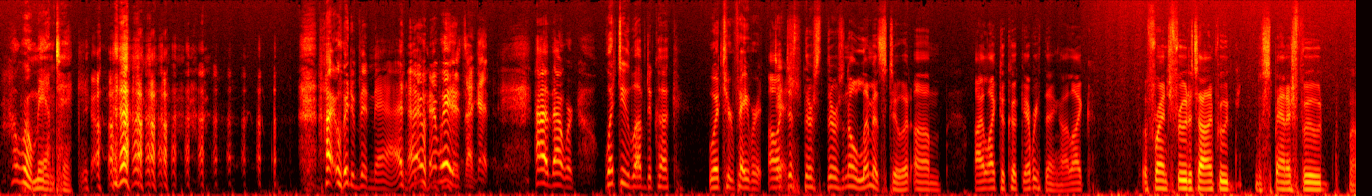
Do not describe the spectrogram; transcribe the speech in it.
How romantic. I would have been mad. Wait a second. How did that work? What do you love to cook? What's your favorite? Oh, dish? just there's there's no limits to it. Um, I like to cook everything. I like French food, Italian food, Spanish food, uh,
